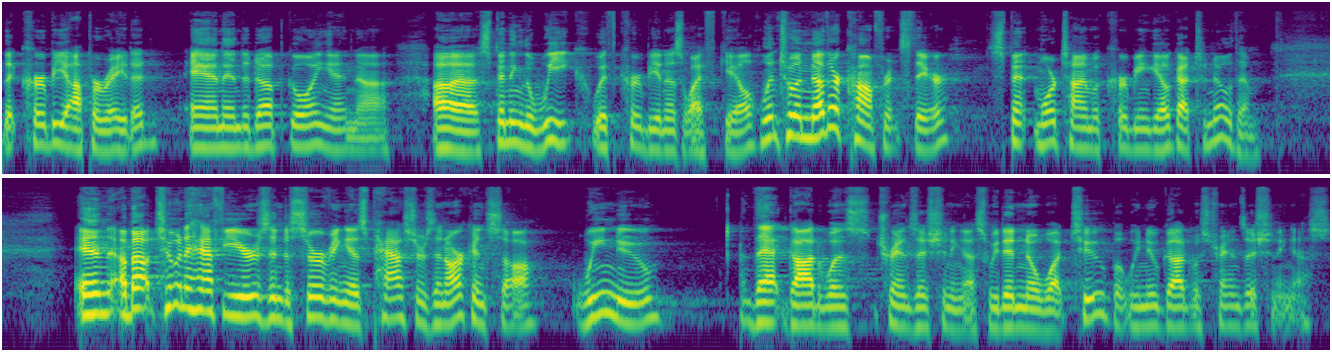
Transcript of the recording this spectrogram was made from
that Kirby operated and ended up going and uh, uh, spending the week with Kirby and his wife Gail. Went to another conference there, spent more time with Kirby and Gail, got to know them. And about two and a half years into serving as pastors in Arkansas, we knew that God was transitioning us. We didn't know what to, but we knew God was transitioning us.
